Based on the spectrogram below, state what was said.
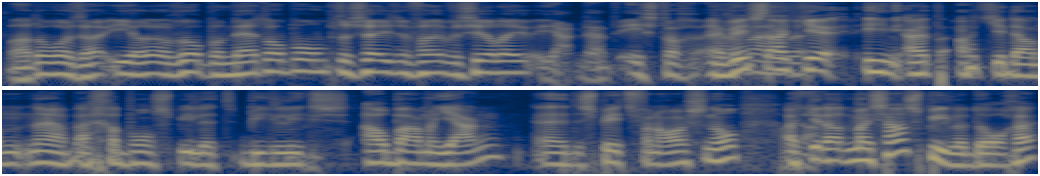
Want oors, je roept hem net op om te zeggen van we zullen even... Ja, dat is toch... En wist dat je, had je dan nou ja, bij Gabon speelt Big Leagues Aubameyang, eh, de spits van Arsenal. Had je dat met zou spelen door,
